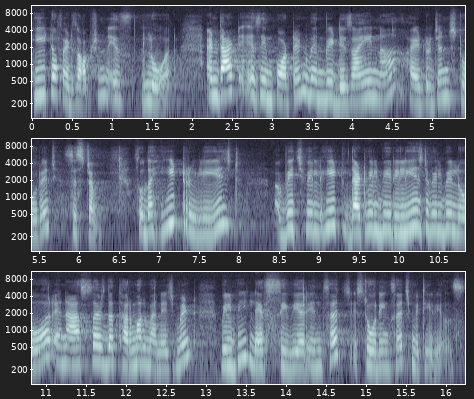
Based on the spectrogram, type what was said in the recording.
heat of adsorption is lower and that is important when we design a hydrogen storage system. So, the heat released which will heat that will be released will be lower and as such the thermal management will be less severe in such storing such materials.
